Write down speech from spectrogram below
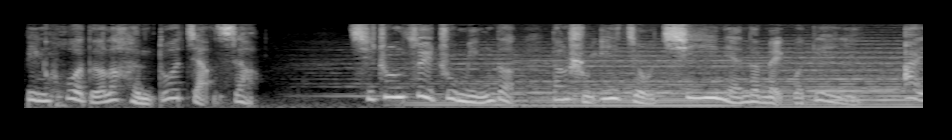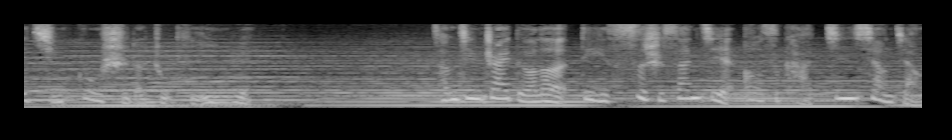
并获得了很多奖项，其中最著名的当属1971年的美国电影《爱情故事》的主题音乐，曾经摘得了第四十三届奥斯卡金像奖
